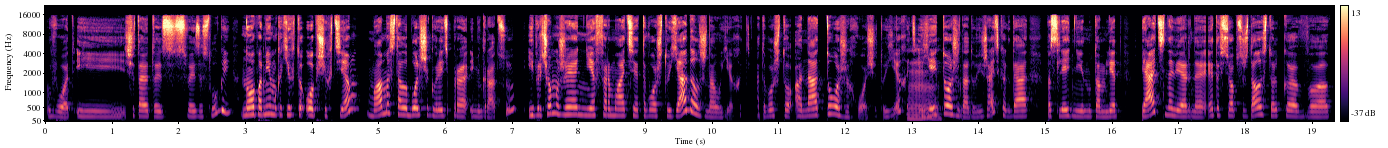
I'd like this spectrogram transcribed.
вот, и считаю это своей заслугой. Но помимо каких-то общих тем, мама стала больше говорить про иммиграцию. И причем уже не в формате того, что я должна уехать, а того, что она тоже хочет уехать, М. и ей тоже надо уезжать, когда последние, ну там, лет пять, наверное, это все обсуждалось только в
